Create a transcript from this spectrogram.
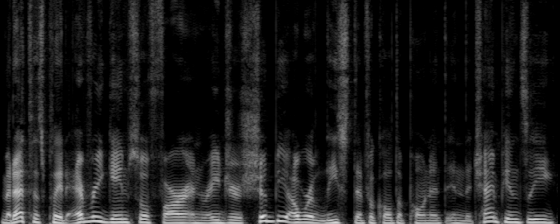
Meret has played every game so far, and Rangers should be our least difficult opponent in the Champions League,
